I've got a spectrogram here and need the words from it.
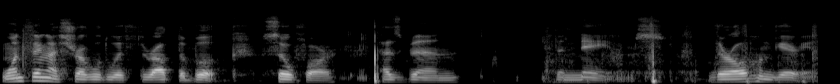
One thing I struggled with throughout the book so far has been the names. They're all Hungarian,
